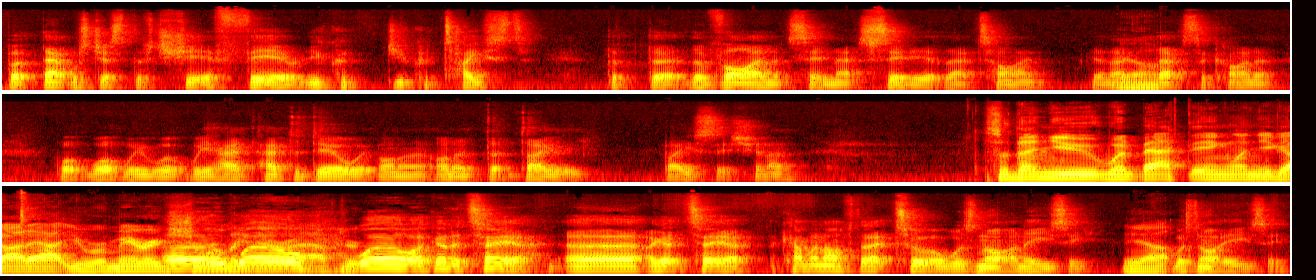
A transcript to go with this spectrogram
but that was just the sheer fear. You could you could taste the the, the violence in that city at that time. You know, Yeah. that's the kind of what what we were, we had had to deal with on a on a d- daily basis. You know. So then you went back to England. You got out. You were married Uh, shortly well, thereafter. well, I got to tell you, uh, I got to tell you, coming after that tour was not an easy. Yeah. was not easy.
